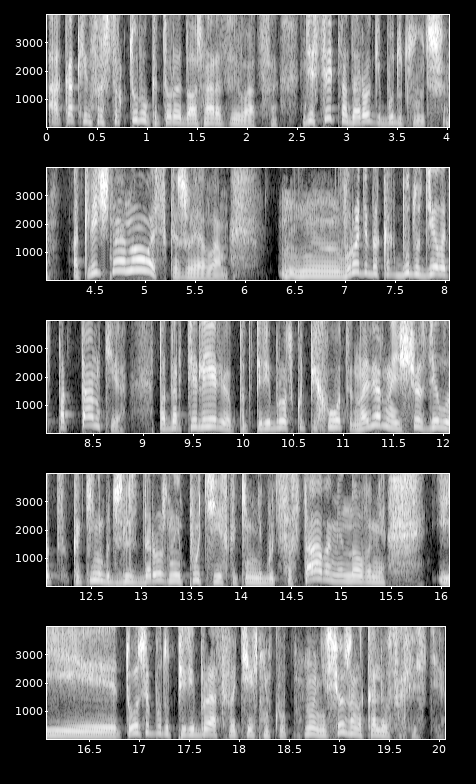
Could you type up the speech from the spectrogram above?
а как инфраструктуру, которая должна развиваться. Действительно, дороги будут лучше. Отличная новость, скажу я вам вроде бы как будут делать под танки, под артиллерию, под переброску пехоты. Наверное, еще сделают какие-нибудь железнодорожные пути с какими-нибудь составами новыми. И тоже будут перебрасывать технику. Ну, не все же на колесах вести.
